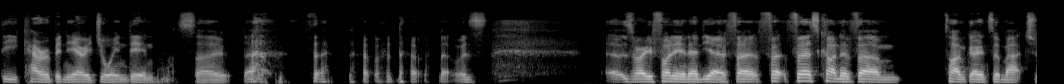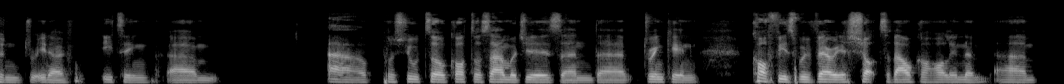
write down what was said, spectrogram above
the Carabinieri joined in. So that, that, that, that was, it was very funny. And then, yeah, for, for, first kind of, um, time going to a match and, you know, eating, um, uh, prosciutto, cotto sandwiches and, uh, drinking coffees with various shots of alcohol in them. Um,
